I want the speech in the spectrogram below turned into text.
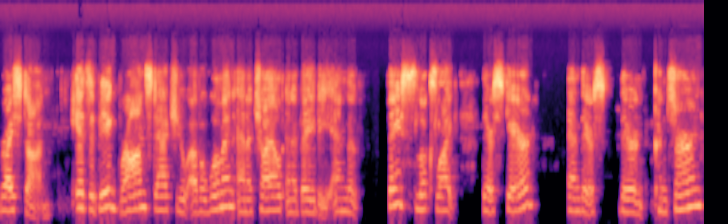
Reistad. It's a big bronze statue of a woman and a child and a baby, and the face looks like they're scared and they're they're concerned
